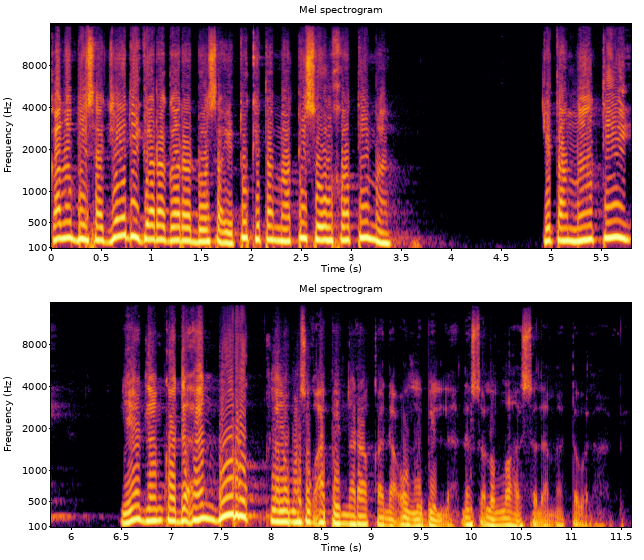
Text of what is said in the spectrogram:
Karena bisa jadi gara-gara dosa itu kita mati suul khatimah. Kita mati ya dalam keadaan buruk lalu masuk api neraka naudzubillah nasallallahu wal afiyah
